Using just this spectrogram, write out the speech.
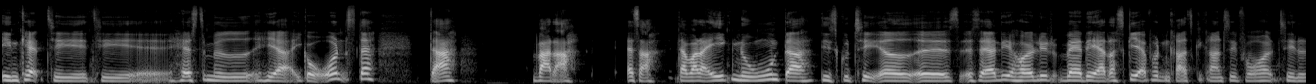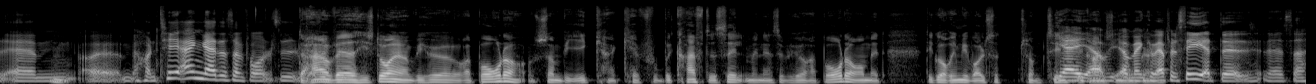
indkaldt til, til øh, hastemøde her i går onsdag, der var der altså, der var der ikke nogen, der diskuterede øh, særligt højlydt, hvad det er, der sker på den græske grænse i forhold til øh, mm. øh, håndtering af det. Som forhold til, der har jo været historier, vi hører rapporter, som vi ikke kan få bekræftet selv, men altså vi hører rapporter om, at det går rimelig voldsomt til. Ja, ja, og, og man kan i hvert fald se, at øh, altså,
